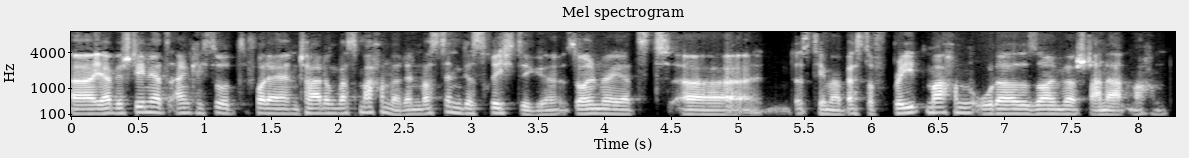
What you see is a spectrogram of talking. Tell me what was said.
äh, ja, wir stehen jetzt eigentlich so vor der Entscheidung, was machen wir denn? Was denn das Richtige? Sollen wir jetzt äh, das Thema Best of Breed machen oder sollen wir Standard machen?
